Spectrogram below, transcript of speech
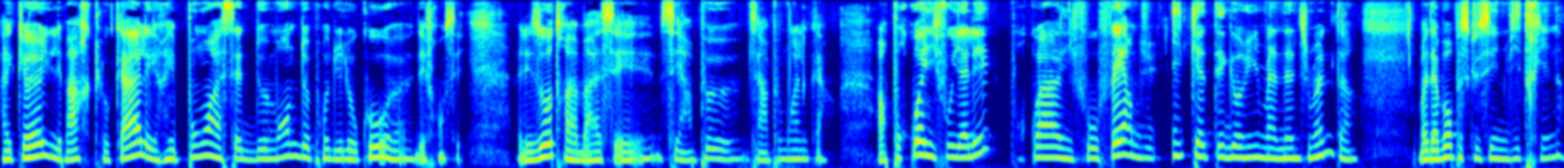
accueille les marques locales et répond à cette demande de produits locaux euh, des Français. Les autres, euh, bah, c'est un, peu, moins le cas. Alors pourquoi il faut y aller? Pourquoi il faut faire du e-category management? Bah, D'abord parce que c'est une vitrine.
